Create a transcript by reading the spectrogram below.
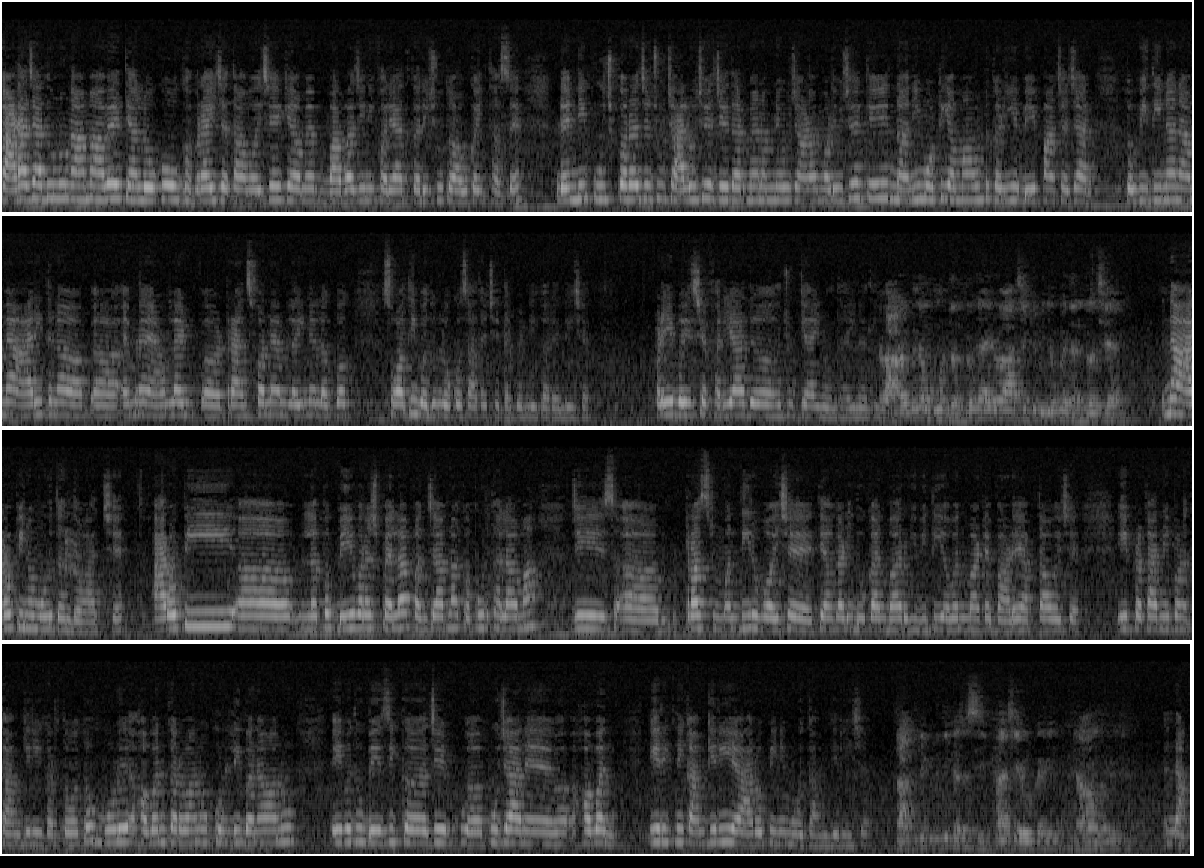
કાળા જાદુનું નામ આવે ત્યાં લોકો ગભરાઈ જતા હોય છે કે અમે બાબાજીની ફરિયાદ કરીશું તો આવું કંઈક થશે. પણ એમની પૂછપરછ હજુ ચાલુ છે જે દરમિયાન અમને એવું જાણવા મળ્યું છે કે નાની મોટી અમાઉન્ટ ગણીએ બે પાંચ હજાર. તો વિધિના નામે આ રીતના એમણે ઓનલાઈન ટ્રાન્સફરને એમ લઈને લગભગ સોથી વધુ લોકો સાથે છેતરપિંડી કરેલી છે. પણ એ વિશે ફરિયાદ હજુ ક્યાંય નોંધાઈ નથી. આરોપીનો મૂળ ધંધો જ આ છે કે બીજો કોઈ ધંધો છે? ના આરોપીનો મૂળ ધંધો આ છે. આરોપી લગભગ બે વર્ષ પહેલા પંજાબના કપૂરથલામાં જે ટ્રસ્ટ મંદિર હોય છે ત્યાં આગળ દુકાન બહાર વિધિ હવન માટે ભાડે આપતા હોય છે એ પ્રકારની પણ કામગીરી કરતો હતો. મૂળ હવન કરવાનું કુંડલી બનાવવાનું એ બધું બેઝિક જે પૂજા અને હવન એ રીતની કામગીરી એ આરોપીની મૂળ કામગીરી છે. તાંત્રિક વિધિ કશે શીખા છે એવું કંઈ જાણવા મળ્યું છે? ના.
